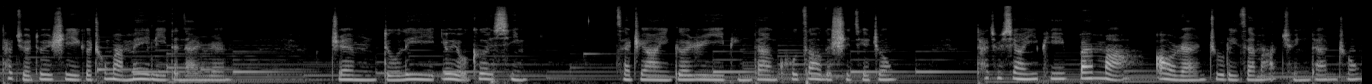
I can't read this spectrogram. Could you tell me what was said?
他绝对是一个充满魅力的男人。Jim 独立又有个性，在这样一个日益平淡枯燥的世界中，他就像一匹斑马，傲然伫立在马群当中。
